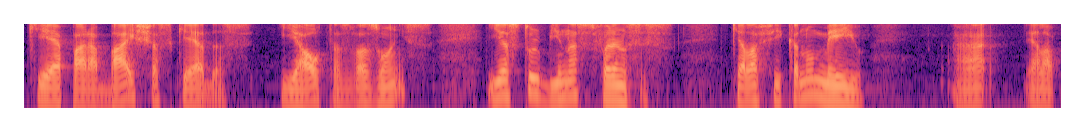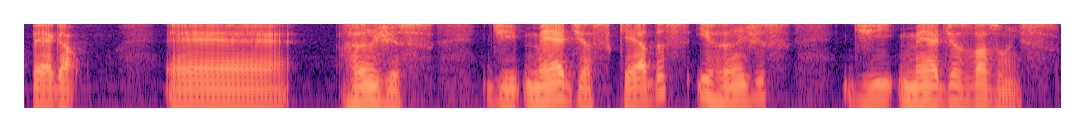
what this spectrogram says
que é para baixas quedas e altas vazões, e as turbinas Francis, que ela fica no meio. Tá? Ela pega é, ranges de médias quedas e ranges de médias vazões.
